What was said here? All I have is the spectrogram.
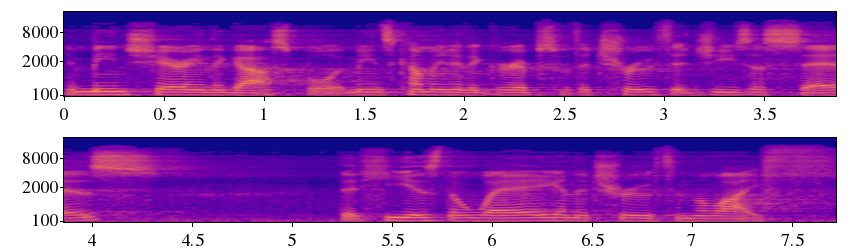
It means sharing the gospel. It means coming to the grips with the truth that Jesus says that He is the way and the truth and the life,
